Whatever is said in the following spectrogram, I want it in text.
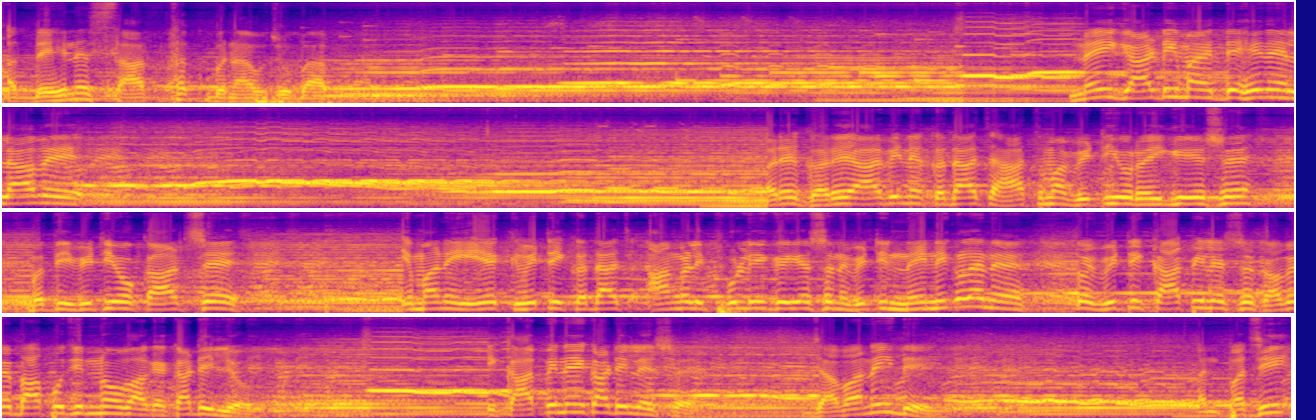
આ દેહને સાર્થક બનાવજો બાપ. નહીં ગાડીમાં દેહને લાવે. અરે ઘરે આવીને કદાચ હાથમાં વીટીઓ રહી ગઈ હશે, બધી વીટીઓ કાઢશે, એમાંની એક વીટી કદાચ આંગળી ફૂલી ગઈ હશે ને વીટી નહીં નીકળે ને, તો વીટી કાપી લેશે. હવે બાપુજી નો વાગે, કાઢી લ્યો. એ કાપીને કાઢી લેશે જવા નહીં દે. અને પછી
